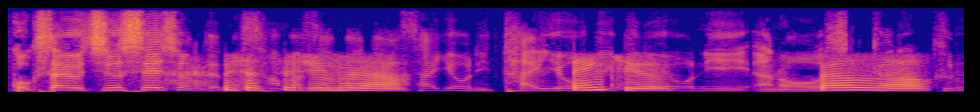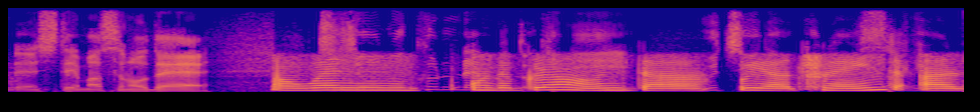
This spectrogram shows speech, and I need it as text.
国際宇宙ステーションでの Mr. 様々 Tsujimura, な作業に対応できるように、あのしっ Well, か uh, り訓練していますので、 Uh, when on the ground, uh, we are trained as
